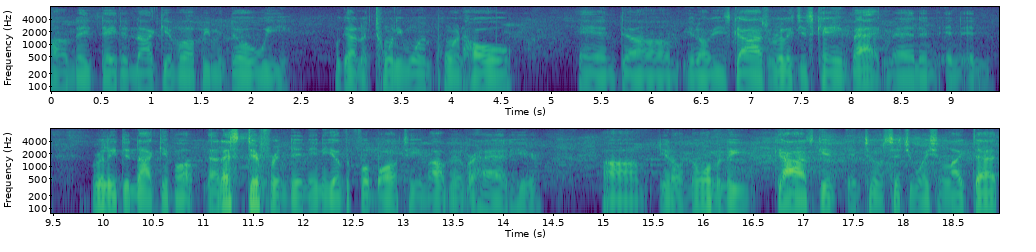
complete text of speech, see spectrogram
Um, they they did not give up, even though we we got in a 21 point hole, and um, you know these guys really just came back, man, and, and and really did not give up. Now that's different than any other football team I've ever had here. Um, you know, normally guys get into a situation like that,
